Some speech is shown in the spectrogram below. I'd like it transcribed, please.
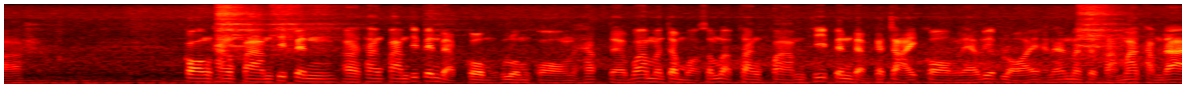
ากองทางปาล์มที่เป็นทางปาล์มที่เป็นแบบกลมรวมกองนะครับ แต่ว่ามันจะเหมาะสำหรับทางปาล์มที่เป็นแบบกระจายกองแล้วเรียบร้อย อันนั้นมันจะสามารถทำได้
